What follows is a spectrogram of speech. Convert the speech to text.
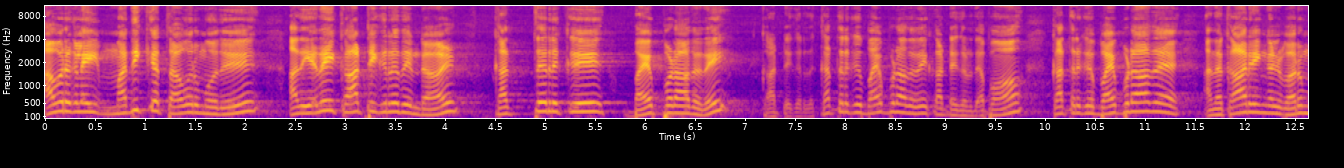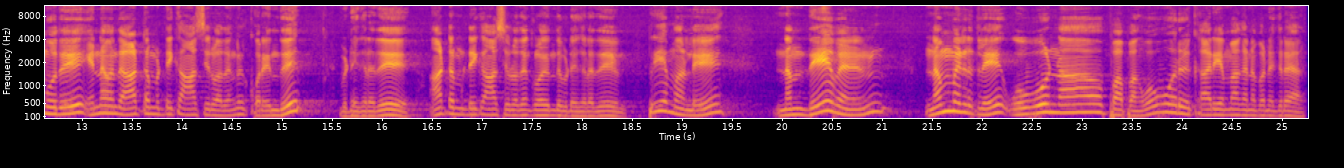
அவர்களை மதிக்க தவறும் போது அது எதை காட்டுகிறது என்றால் கத்தருக்கு பயப்படாததை காட்டுகிறது. கத்தருக்கு பயப்படாததை காட்டுகிறது. அப்போ கத்தருக்கு பயப்படாத அந்த காரியங்கள் வரும்போது என்ன வந்து ஆட்டோமேட்டிக்காக ஆசீர்வாதங்கள் குறைந்து விடுகிறது. ஆட்டோமேட்டிக்காக ஆசீர்வாதம் குறைந்து விடுகிறது. பிரியமானே நம் தேவன் நம்ம இடத்துல ஒவ்வொன்றா பார்ப்பாங்க. ஒவ்வொரு காரியமாக என்ன பண்ணுகிறார்?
